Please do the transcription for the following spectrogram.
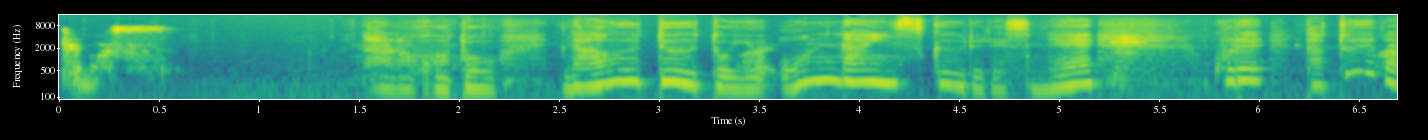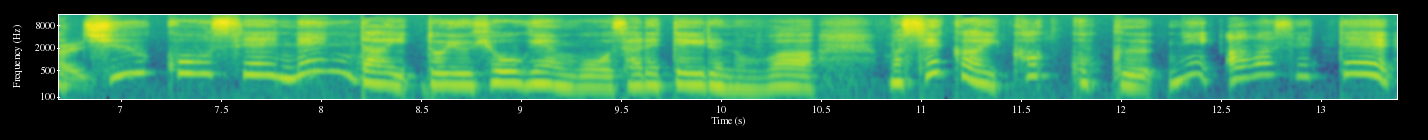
てます。なるほど。NowDo というオンラインスクールですね。はい、これ、例えば中高生年代という表現をされているのは、まあ、世界各国に合わせて、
